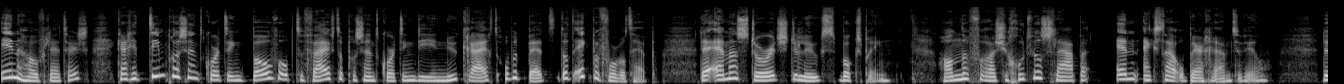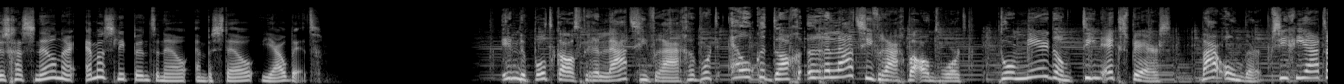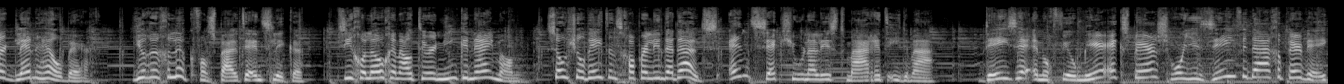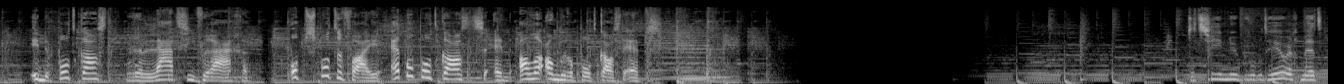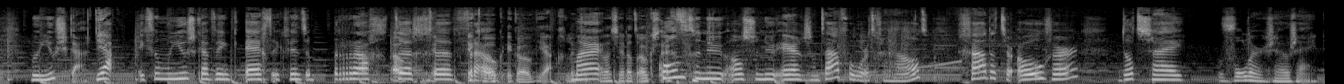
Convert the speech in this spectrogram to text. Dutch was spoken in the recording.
in hoofdletters krijg je 10% korting bovenop de 50% korting die je nu krijgt op het bed dat ik bijvoorbeeld heb. De Emma Storage Deluxe Boxspring. Handig voor als je goed wil slapen en extra opbergruimte wil. Dus ga snel naar emmasleep.nl en bestel jouw bed. In de podcast Relatievragen wordt elke dag een relatievraag beantwoord door meer dan 10 experts, waaronder psychiater Glenn Helberg, Jurre Geluk van Spuiten en Slikken, psycholoog en auteur Nienke Nijman, social wetenschapper Linda Duits en seksjournalist Marit Idema. Deze en nog veel meer experts hoor je zeven dagen per week in de podcast Relatievragen. Op Spotify, Apple Podcasts en alle andere podcast-apps. Dat zie je nu bijvoorbeeld heel erg met Miljuska. Ja. Ik vind Miljuska vind ik echt, ik vind het een prachtige Oh, ja, vrouw. Ik ook, ik ook. Ja, gelukkig Maar dat jij dat ook zegt. Continu, als ze nu ergens aan tafel wordt gehaald, gaat het erover dat zij voller zou zijn.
